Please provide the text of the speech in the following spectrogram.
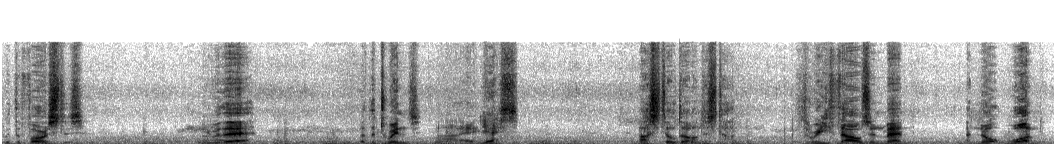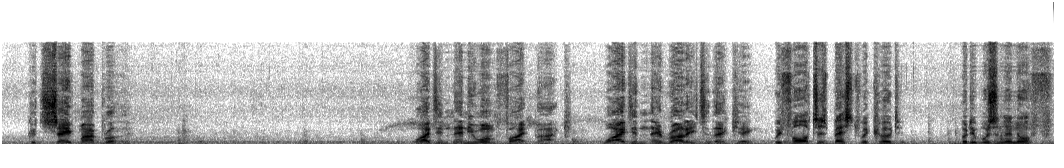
with the Foresters. You were there. At the Twins. Aye. Yes. I still don't understand. 3,000 men, and not one could save my brother. Why didn't anyone fight back? Why didn't they rally to their king? We fought as best we could, but it wasn't enough.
